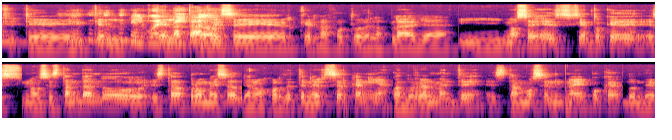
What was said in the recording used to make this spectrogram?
que, que, que el, El que el atardecer, que la foto de la playa. Y no sé, es- siento que es, nos están dando esta promesa de a lo mejor de tener cercanía cuando realmente estamos en una época donde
